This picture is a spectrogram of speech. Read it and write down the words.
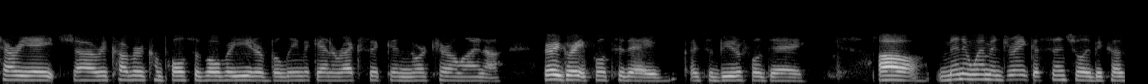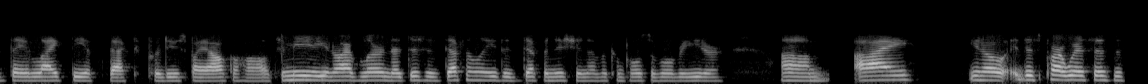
Terry H., uh, recovered compulsive overeater, bulimic anorexic in North Carolina. Very grateful today. It's a beautiful day. Uh, men and women drink essentially because they like the effect produced by alcohol. To me, you know, I've learned that this is definitely the definition of a compulsive overeater. Um, I, you know, this part where it says the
